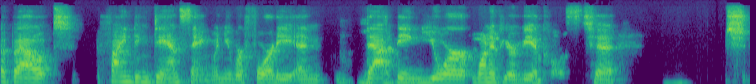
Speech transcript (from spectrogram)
about finding dancing when you were 40 and that being your one of your vehicles to sh-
